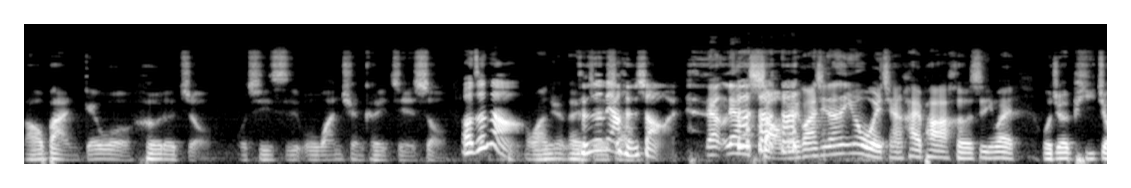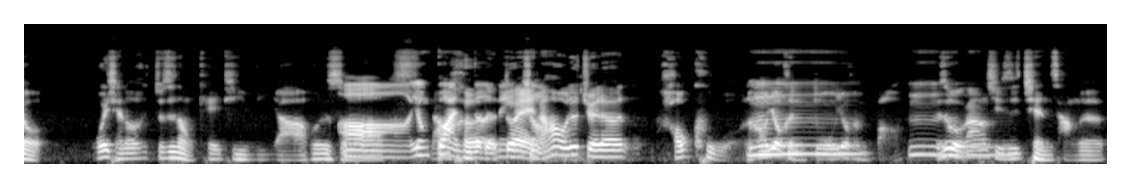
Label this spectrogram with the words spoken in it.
老板给我喝的酒。我其实我完全可以接受哦，真的、哦，我完全可以接受。可是量很少 哎，量量少没关系。但是因为我以前害怕喝，是因为我觉得啤酒，我以前都就是那种 KTV 啊或者什么哦，用罐喝的那对，然后我就觉得好苦哦，然后又很多、嗯、又很薄。嗯，可是我刚刚其实浅尝了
